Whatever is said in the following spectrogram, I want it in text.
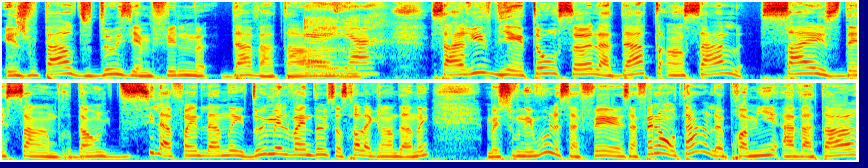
et je vous parle du deuxième film d'Avatar. Hey, hein? Ça arrive bientôt, ça. La date en salle, 16 décembre. Donc, d'ici la fin de l'année 2022, ce sera la grande année. Mais souvenez-vous, ça fait, ça fait longtemps. Le premier Avatar.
